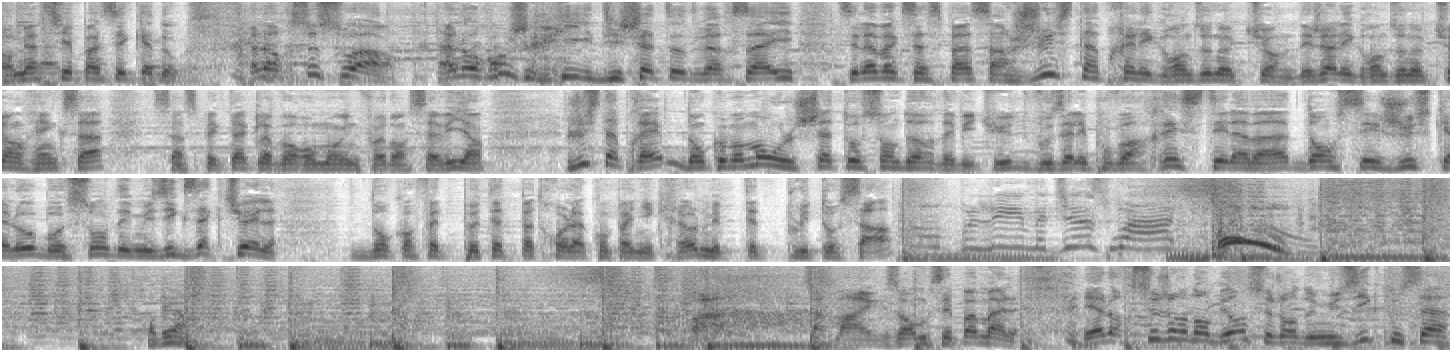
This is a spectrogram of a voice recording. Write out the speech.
Ne remerciez pas ces cadeaux. Alors ce soir, à l'orangerie du château de Versailles, c'est là-bas que ça se passe, hein, juste après les grandes eaux nocturnes. Déjà les grandes eaux nocturnes, rien que ça, c'est un spectacle à voir au moins une fois dans sa vie. hein. Juste après, donc au moment où le château s'endort d'habitude, vous allez pouvoir rester là-bas, danser jusqu'à l'aube au son des musiques actuelles. Donc en fait peut-être pas trop la compagnie créole, mais peut-être plutôt ça. Trop bien. Par exemple, c'est pas mal. Et alors ce genre d'ambiance, ce genre de musique, tout ça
